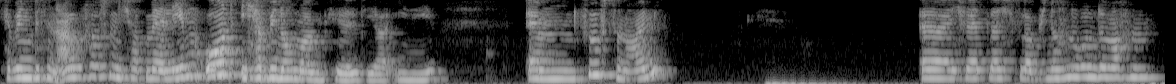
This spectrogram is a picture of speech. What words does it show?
Ich habe ihn ein bisschen angeschossen. Ich habe mehr Leben. Und ich habe ihn nochmal gekillt. Ja, easy. Ähm, 5 zu 9. Äh, ich werde gleich, glaube ich, noch eine Runde machen.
